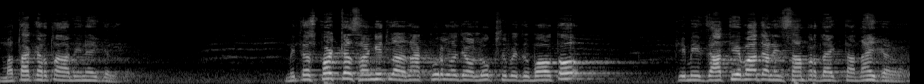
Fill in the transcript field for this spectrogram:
मताकरता आम्ही नाही केलं. मी तर स्पष्ट सांगितलं नागपूरला जेव्हा लोकसभेत उभा होतो की मी जातीयवाद आणि सांप्रदायिकता नाही करणार.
